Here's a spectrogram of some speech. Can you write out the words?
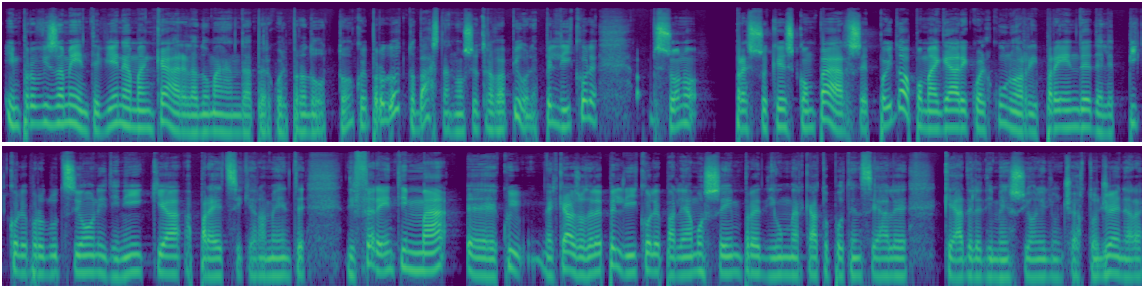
improvvisamente viene a mancare la domanda per quel prodotto, quel prodotto basta, non si trova più, le pellicole sono pressoché scomparse, poi dopo magari qualcuno riprende delle piccole produzioni di nicchia a prezzi chiaramente differenti, ma eh, qui nel caso delle pellicole parliamo sempre di un mercato potenziale che ha delle dimensioni di un certo genere,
